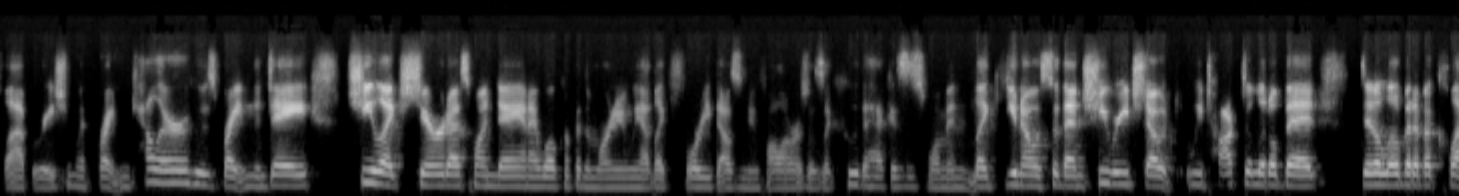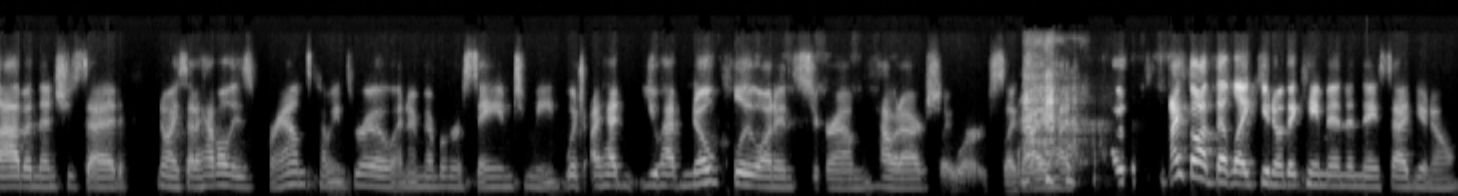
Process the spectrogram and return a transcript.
collaboration with Brighton Keller, who's Brighton the Day. She like shared us one day, and I woke up in the morning and we had like 40,000 new followers. I was like, who the heck is this woman? Like, you know, so then she reached out, we talked a little bit, did a little bit of a collab. And then she said, no, I said, I have all these brands coming through. And I remember her saying to me, which I had, you have no clue on Instagram how it actually works. Like I had, I thought that like, you know, they came in and they said, you know,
